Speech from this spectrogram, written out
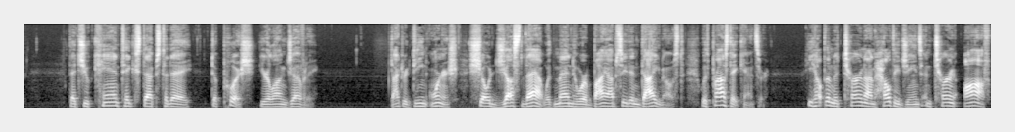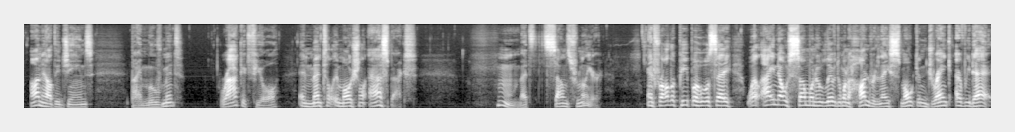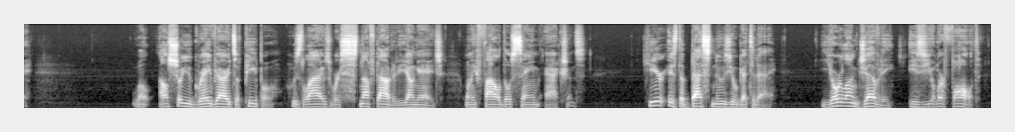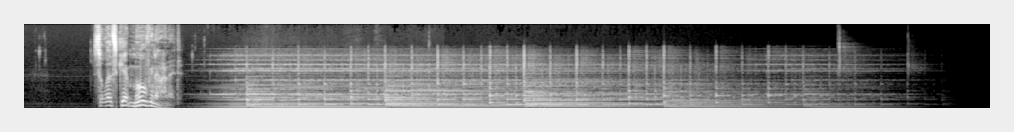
That you can take steps today to push your longevity. Dr. Dean Ornish showed just that with men who were biopsied and diagnosed with prostate cancer. He helped them to turn on healthy genes and turn off unhealthy genes by movement, rocket fuel, and mental emotional aspects. Hmm, that sounds familiar. And for all the people who will say, well, I know someone who lived 100 and they smoked and drank every day. Well, I'll show you graveyards of people whose lives were snuffed out at a young age when they followed those same actions. Here is the best news you'll get today your longevity is your fault. So let's get moving on it.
